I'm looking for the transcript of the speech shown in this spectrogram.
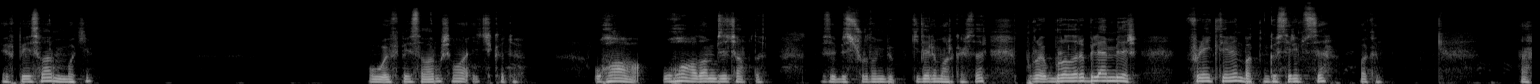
FPS var mı bakayım? O FPS varmış ama içi kötü. Oha, oha adam bize çarptı. Neyse biz şuradan bir gidelim arkadaşlar. Bura, buraları bilen bilir. Franklin'in bakın göstereyim size. Bakın. Heh.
